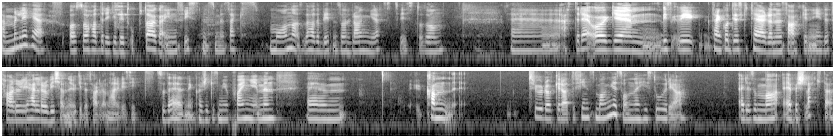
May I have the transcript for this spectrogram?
hemmelighet. Og så hadde det ikke blitt oppdaga innen fristen, som er seks måneder. Så det hadde blitt en sånn lang rettstvist og sånn etter det. Og eh, vi, vi, trenger ikke å diskutere denne saken i detalj heller, og vi kjenner jo ikke detaljene her vi sitter så det er kanskje ikke så mye poeng i. Men um, kan, tror dere at det fins mange sånne historier eller som er beslekta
